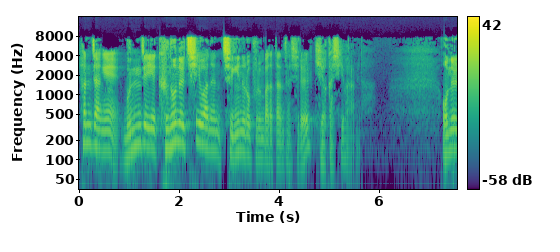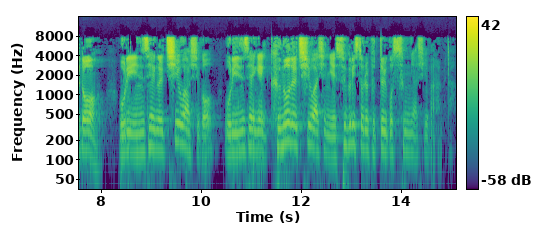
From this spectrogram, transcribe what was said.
현장에 문제의 근원을 치유하는 증인으로 부름받았다는 사실을 기억하시기 바랍니다. 오늘도 우리 인생을 치유하시고 우리 인생의 근원을 치유하신 예수 그리스도를 붙들고 승리하시기 바랍니다.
